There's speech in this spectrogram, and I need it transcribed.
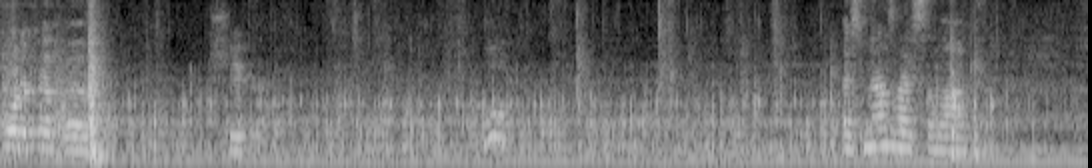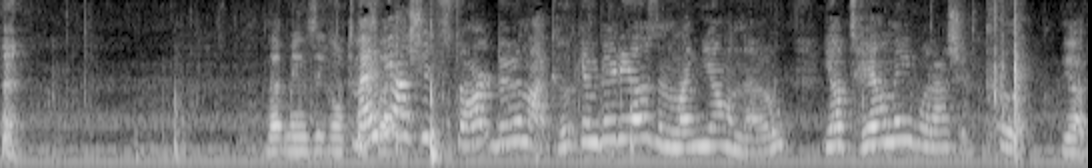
quarter cup of sugar. It smells like cilantro. That means it's gonna taste Maybe like. I should start doing like cooking videos and letting y'all know. Y'all tell me what I should cook. Yeah.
